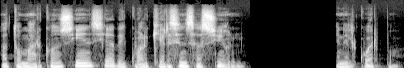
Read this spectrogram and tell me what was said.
a tomar conciencia de cualquier sensación en el cuerpo.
